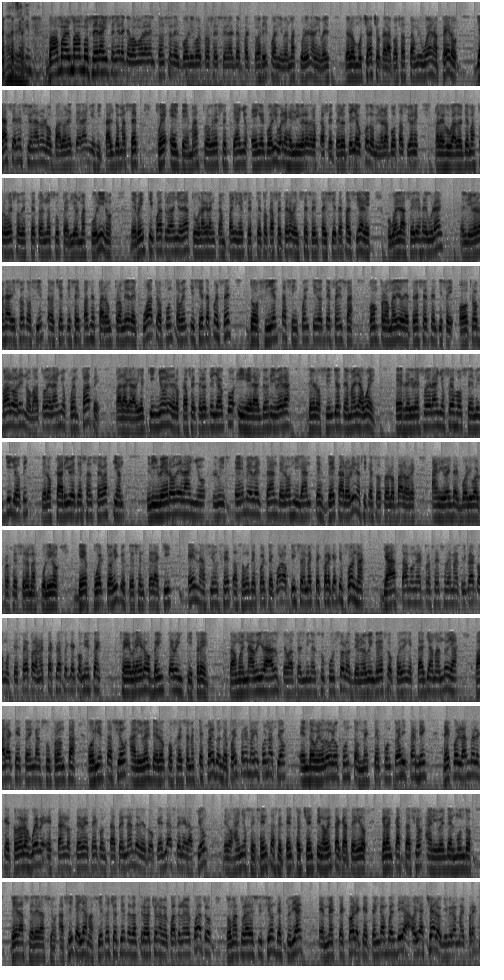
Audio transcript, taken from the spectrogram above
Ah, sí. Tiempo. Vamos al mambo, señoras y señores, que vamos a hablar entonces del voleibol profesional de Puerto Rico a nivel masculino, a nivel de los muchachos, que la cosa está muy buena, pero ya seleccionaron los balones del año y Ricardo Macet fue el de más progreso este año en el voleibol, es el libero de los cafeteros de Yauco, dominó las votaciones para el jugador de más progreso de este torneo superior masculino. De 24 años de edad, tuvo una gran campaña en el sexteto cafetero en 67 parciales, jugó en la serie regular. El libero realizó 286 pases para un promedio de 4.27 por set, 252 defensas con promedio de 3.76. Otros valores, novato del año fue empate para Gabriel Quiñones de los Cafeteros de Yauco y Geraldo Rivera de los Indios de Mayagüez. El regreso del año fue José Mil Guillotti de los Caribes de San Sebastián. Libero del año Luis M. Beltrán de los Gigantes de Carolina. Así que esos son los valores a nivel del voleibol profesional masculino de Puerto Rico. Usted se entera aquí en Nación Z. Somos Deporte con los pisos de Mestre Escuela que te informa. Ya estamos en el proceso de matrícula, como usted sabe, para nuestras clases que comienzan febrero 2023. Estamos en Navidad, usted va a terminar su curso, los de nuevo ingreso pueden estar llamando ya para que tengan su pronta orientación a nivel de lo que ofrece Mestre Escolar, donde pueden tener más información en www.mestre.es y también recordándole que todos los jueves están los TBT con Tato Hernández de lo que es la aceleración de los años 60, 70, 80 y 90 que ha tenido gran captación a nivel del mundo de la aceleración. Así que llama 787-238-9494, toma tu la decisión de estudiar en Mestre College. Que tengan buen día. Oye, Chelo, give it my friend.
